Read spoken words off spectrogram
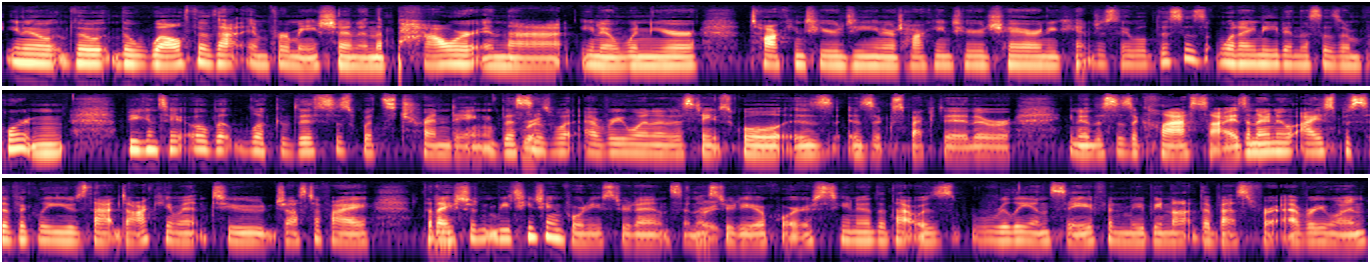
you know the the wealth of that information and the power in that. You know, when you're talking to your dean or talking to your chair, and you can't just say, "Well, this is what I need and this is important," but you can say, "Oh, but look, this is what's trending. This Right. is what everyone at a state school is is expected," or you know, this is a class size. And I know I specifically use that document to justify that I shouldn't be teaching 40 students in a Right. studio course. You know that that was really unsafe and maybe not the best for everyone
